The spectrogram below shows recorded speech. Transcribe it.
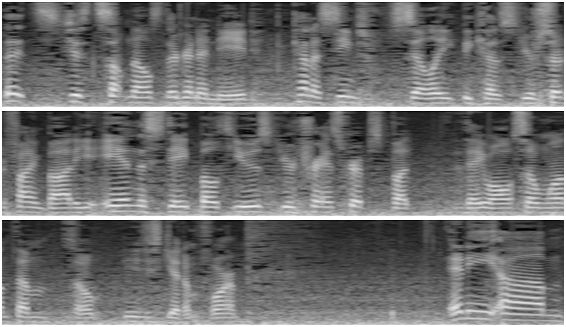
that's just something else they're going to need. Kind of seems silly because your certifying body and the state both use your transcripts, but they also want them, so you just get them for them. Any um,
